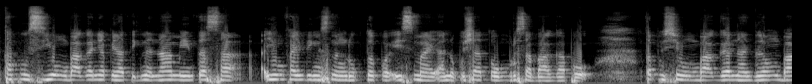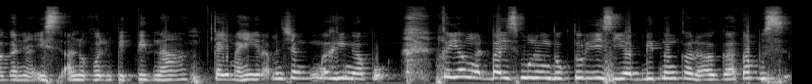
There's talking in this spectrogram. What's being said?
Tapos yung baga niya pinatignan namin. Tapos sa, yung findings ng doktor po is may ano po siya, tumor sa baga po. Tapos yung baga na, dalawang baga niya is ano po, infected na. Kaya mahirap man siyang maghinga po. Kaya ang advice mo ng doktor is i-admit ng karaga. Tapos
